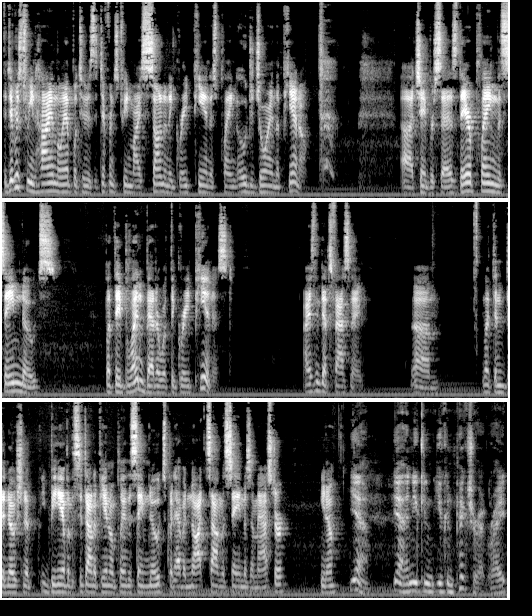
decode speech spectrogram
the difference between high and low amplitude is the difference between my son and a great pianist playing Ode to Joy on the piano. uh, Chambers says they are playing the same notes, but they blend better with the great pianist. I just think that's fascinating. Um, like the, the notion of being able to sit down at a piano and play the same notes, but have it not sound the same as a master. You know? Yeah, yeah, and you can you can picture it, right?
